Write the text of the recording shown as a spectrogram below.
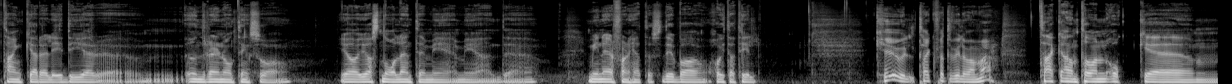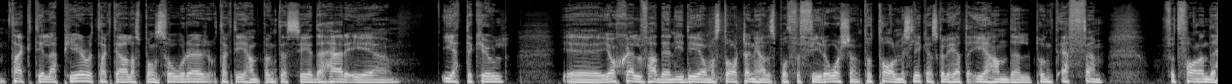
tankar eller idéer, eh, undrar ni någonting så jag, jag snålar inte med, med eh, mina erfarenheter, så det är bara att hojta till. Kul, tack för att du ville vara med. Tack Anton och eh, tack till Appear och tack till alla sponsorer och tack till ehand.se. Det här är jättekul. Eh, jag själv hade en idé om att starta en e-handelspodd för fyra år sedan. Total misslyckad skulle heta ehandel.fm fortfarande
